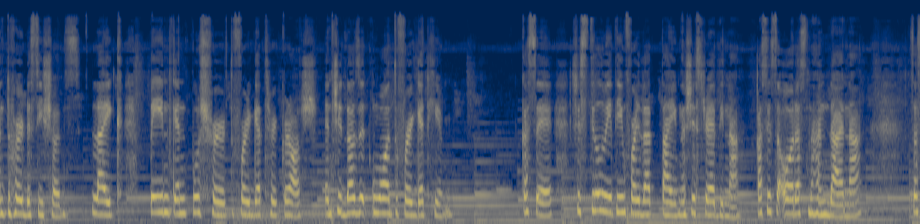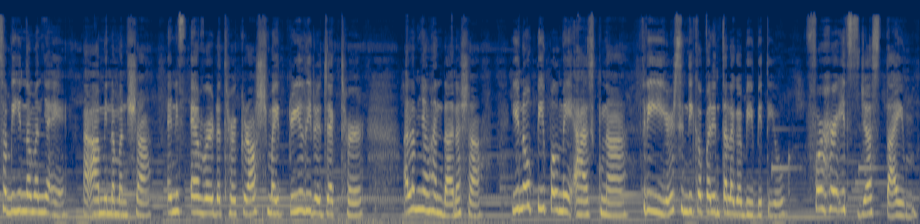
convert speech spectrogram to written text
and to her decisions. Like, pain can push her to forget her crush and she doesn't want to forget him. Kasi, she's still waiting for that time na she's ready na. Kasi sa oras na handa na, sasabihin naman niya eh, aamin naman siya. And if ever that her crush might really reject her, alam niyang handa na siya. You know, people may ask na, 3 years, hindi ka pa rin talaga bibitiw. For her, it's just time.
